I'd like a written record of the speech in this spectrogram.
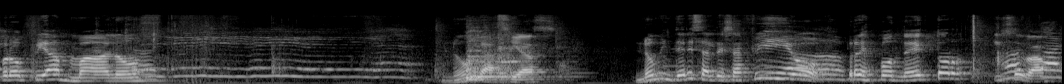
propias manos? No, gracias. No me interesa el desafío, responde Héctor y se va.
